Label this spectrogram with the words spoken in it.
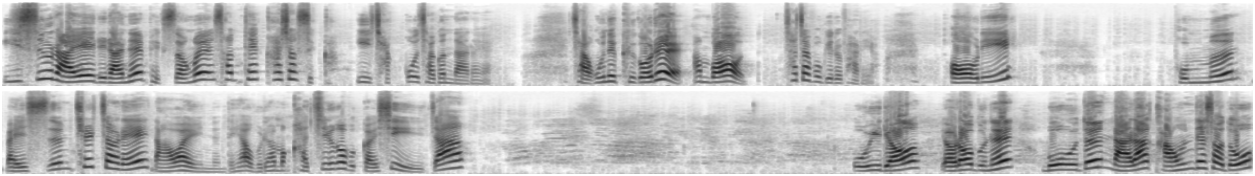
이스라엘이라는 백성을 선택하셨을까? 이 작고 작은 나라에. 자, 오늘 그거를 한번 찾아보기를 바래요. 어, 우리 본문 말씀 7절에 나와 있는데요. 우리 한번 같이 읽어볼까요? 시작. 오히려 여러분은 모든 나라 가운데서도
